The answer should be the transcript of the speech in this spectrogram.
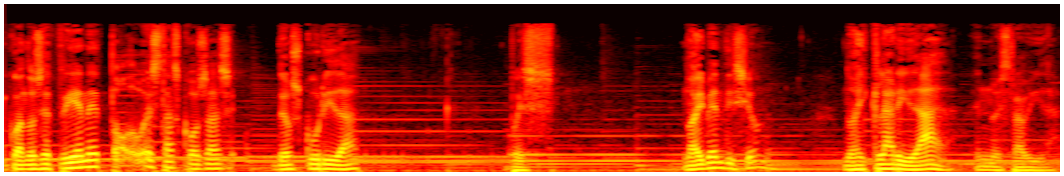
Y cuando se tiene todas estas cosas de oscuridad, pues no hay bendición, no hay claridad en nuestra vida.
